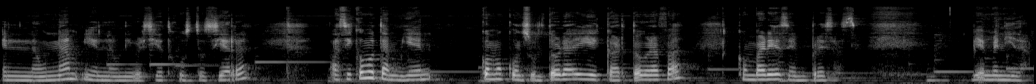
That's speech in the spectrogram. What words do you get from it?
en la UNAM y en la Universidad Justo Sierra, así como también como consultora y cartógrafa con varias empresas. Bienvenida.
